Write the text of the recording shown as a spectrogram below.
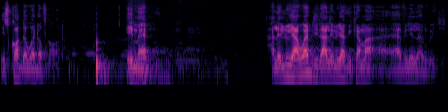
It's called the word of God. Amen. Hallelujah. When did hallelujah become a, a heavenly language?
